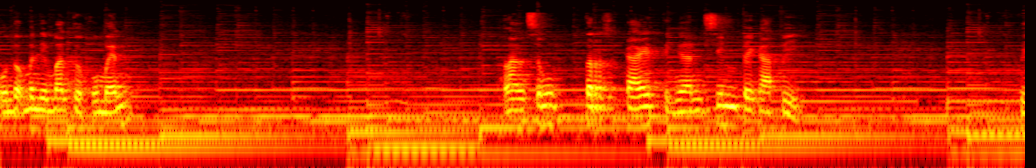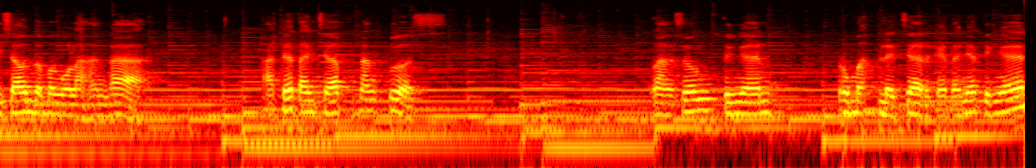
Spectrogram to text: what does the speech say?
untuk menyimpan dokumen. Langsung terkait dengan SIM PKB bisa untuk mengolah angka. Ada tanya jawab tentang bos. Langsung dengan rumah belajar kaitannya dengan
